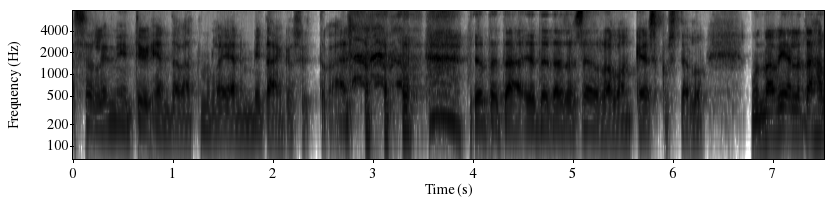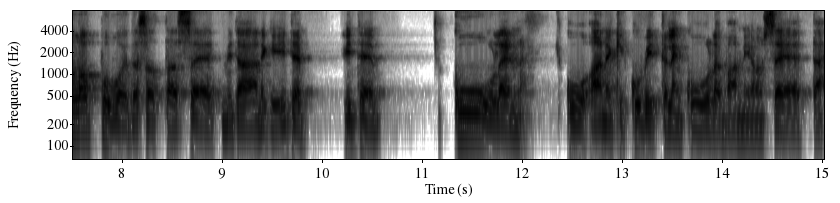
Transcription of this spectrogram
se oli niin tyhjentävä, että mulla ei jäänyt mitään kysyttävää. jätetään, jätetään se seuraavan keskusteluun. Mutta mä vielä tähän loppuun voitaisiin ottaa se, että mitä ainakin itse kuulen, ku, ainakin kuvittelen kuulevani on se, että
